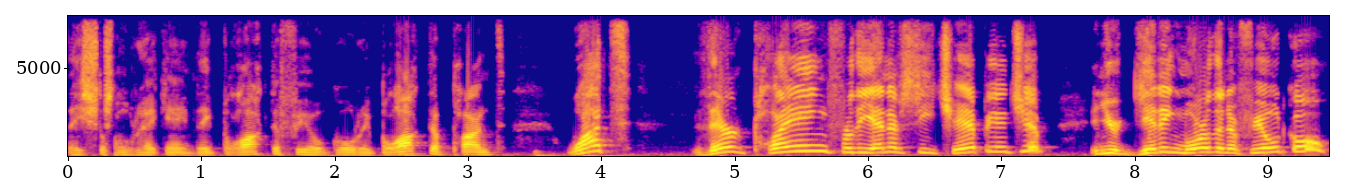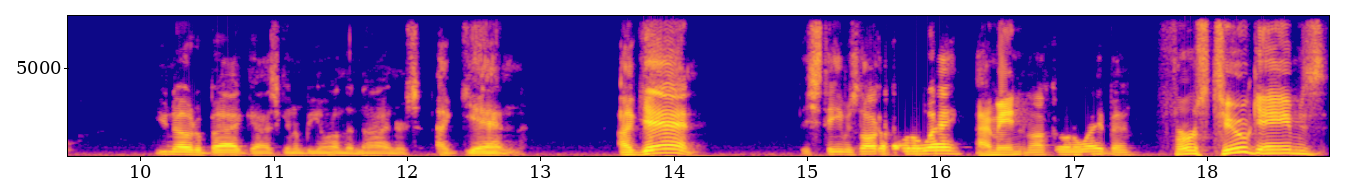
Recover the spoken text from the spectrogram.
They stole that game. They blocked the field goal. They blocked the punt. What? They're playing for the NFC Championship, and you're getting more than a field goal. You know the bad guy's going to be on the Niners again, again. This team is not going away. I mean, They're not going away, Ben. First two games,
